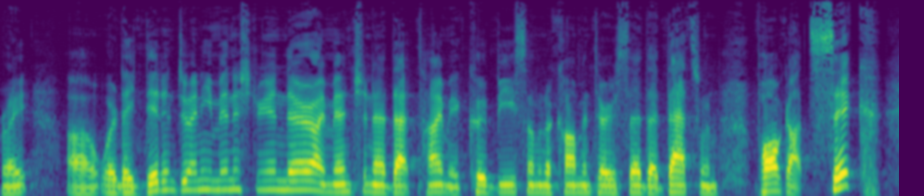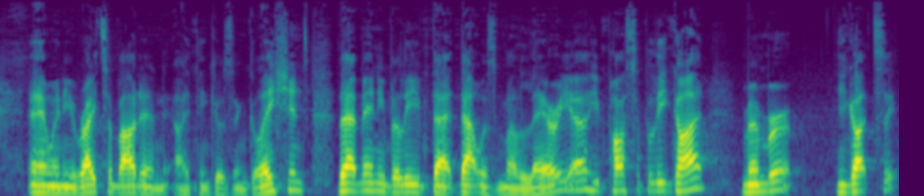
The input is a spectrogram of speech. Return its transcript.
right? Uh, where they didn't do any ministry in there. I mentioned at that time it could be some of the commentaries said that that's when Paul got sick. And when he writes about it, and I think it was in Galatians, that many believe that that was malaria he possibly got. Remember, he got sick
